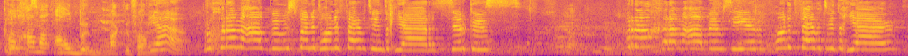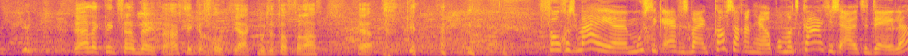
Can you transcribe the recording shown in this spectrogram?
Programma-album, maak ervan. Ja, programma-albums van het 125 jaar circus. Programma-albums hier, 125 jaar. Ja, dat klinkt veel beter. Hartstikke goed. Ja, ik moet er toch vanaf. Ja. Volgens mij eh, moest ik ergens bij een kassa gaan helpen om wat kaartjes uit te delen.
